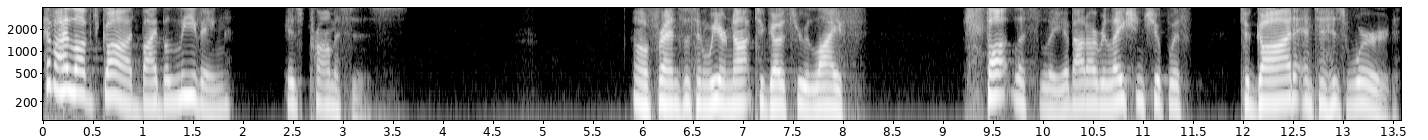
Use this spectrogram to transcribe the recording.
Have I loved God by believing his promises? Oh, friends, listen, we are not to go through life thoughtlessly about our relationship with to God and to his word.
